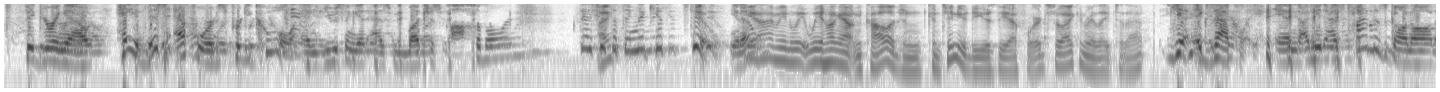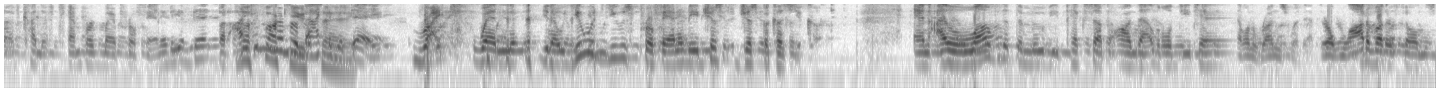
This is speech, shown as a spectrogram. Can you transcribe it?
figuring out, hey, this F word is pretty cool, and using it as much as possible. That's just I- a thing that kids do, you know? Yeah, I mean, we, we hung out in college and continued to use the F word, so I can relate to that. Yeah, exactly. And I mean, as time has gone on, I've kind of tempered my profanity a bit. But I The can fuck remember back in the day, right, when you know you would use profanity just just because you could. And I love that the movie picks up on that little detail and runs with it. There are a lot of other films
